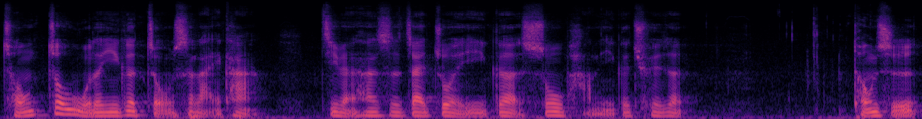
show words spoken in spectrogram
从周五的一个走势来看，基本上是在做一个收盘的一个确认。同时，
